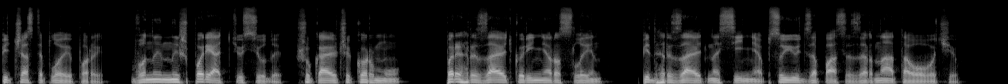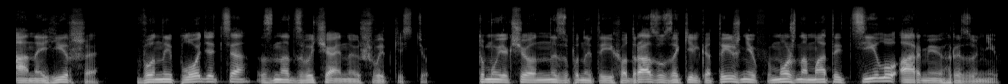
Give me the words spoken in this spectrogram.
під час теплої пори. Вони нишпорять усюди, шукаючи корму, перегризають коріння рослин, підгризають насіння, псують запаси зерна та овочів. А найгірше вони плодяться з надзвичайною швидкістю. Тому, якщо не зупинити їх одразу за кілька тижнів, можна мати цілу армію гризунів.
